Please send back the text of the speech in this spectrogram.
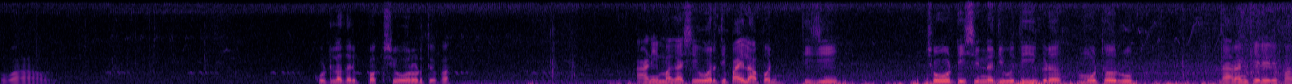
वाव. कुठला तरी पक्षी ओरडतोय पा आणि मगाशी वरती पाहिलं आपण ती जी छोटीशी नदी होती इकडं मोठं रूप धारण केलेले पा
